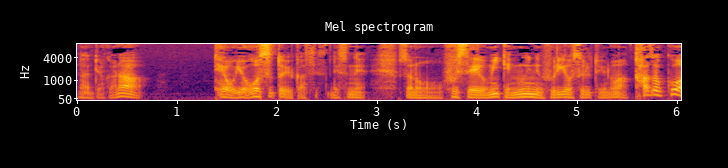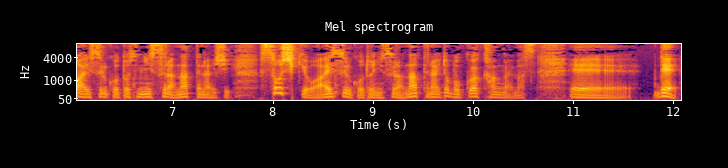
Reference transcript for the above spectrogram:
なんていうかな、手を汚すというかですね、その不正を見て無意のふりをするというのは家族を愛することにすらなってないし、組織を愛することにすらなってないと僕は考えます。えー、で、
